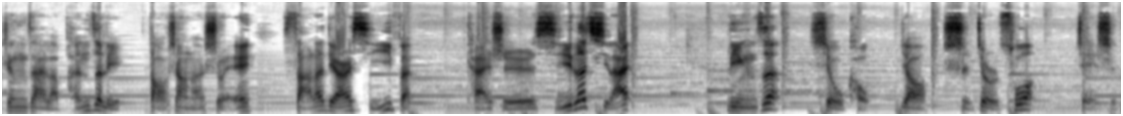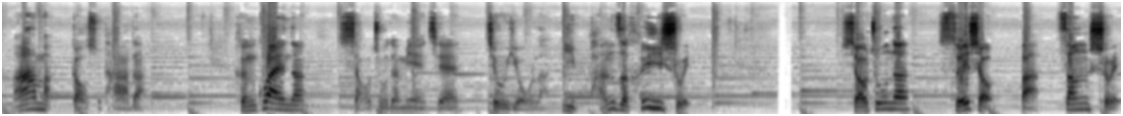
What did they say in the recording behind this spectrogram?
扔在了盆子里，倒上了水，撒了点洗衣粉，开始洗了起来。领子、袖口要使劲搓，这是妈妈告诉他的。很快呢。小猪的面前就有了一盆子黑水。小猪呢，随手把脏水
